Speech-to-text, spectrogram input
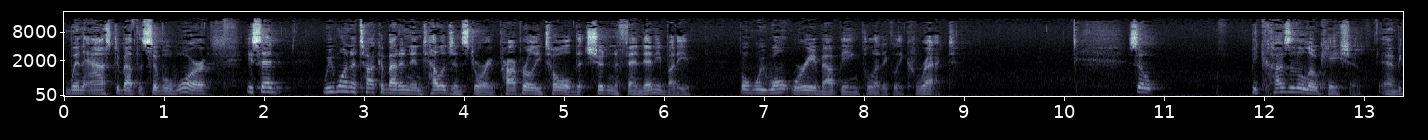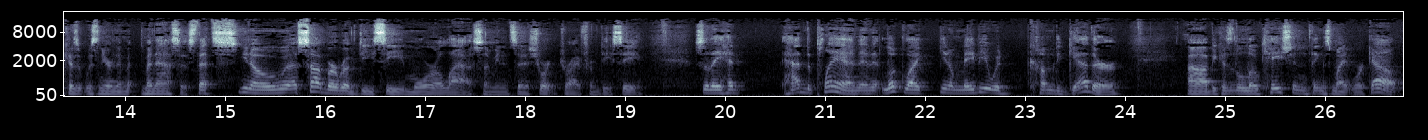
when asked about the Civil War, he said, We want to talk about an intelligent story, properly told, that shouldn't offend anybody, but we won't worry about being politically correct. So, because of the location and because it was near Manassas, that's, you know, a suburb of DC, more or less. I mean, it's a short drive from DC. So they had had the plan, and it looked like, you know, maybe it would come together uh, because of the location, things might work out.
